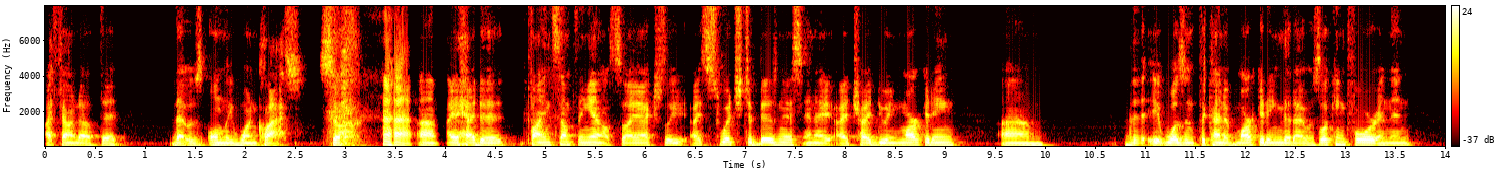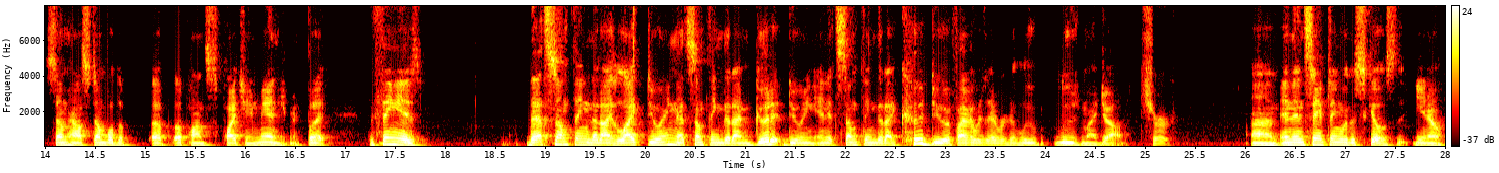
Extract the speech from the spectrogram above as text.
I found out that that was only one class. So um, I had to find something else. So I actually I switched to business and I, I tried doing marketing. Um, the, it wasn't the kind of marketing that I was looking for, and then somehow stumbled up, up upon supply chain management. But the thing is, that's something that I like doing. That's something that I'm good at doing, and it's something that I could do if I was ever to lo- lose my job. Sure. Um, and then same thing with the skills. You know,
